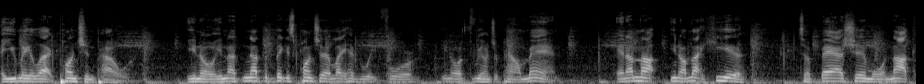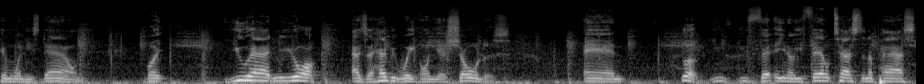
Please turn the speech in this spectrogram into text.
and you may lack punching power. You know, you're not not the biggest puncher at light heavyweight for you know a 300 pound man, and I'm not you know I'm not here to bash him or knock him when he's down, but you had New York as a heavyweight on your shoulders, and look, you you fa- you know he failed tests in the past.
